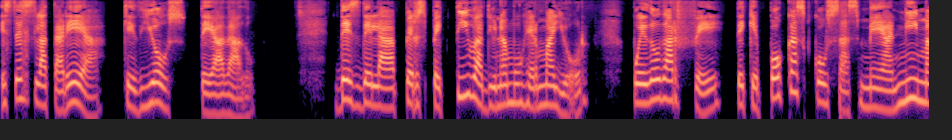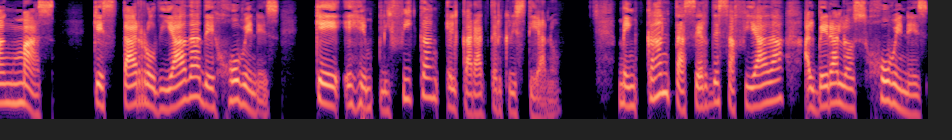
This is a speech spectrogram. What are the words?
Esta es la tarea que Dios te ha dado. Desde la perspectiva de una mujer mayor, puedo dar fe de que pocas cosas me animan más que estar rodeada de jóvenes que ejemplifican el carácter cristiano. Me encanta ser desafiada al ver a los jóvenes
